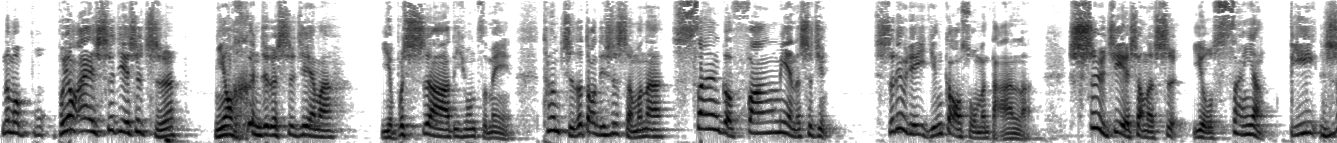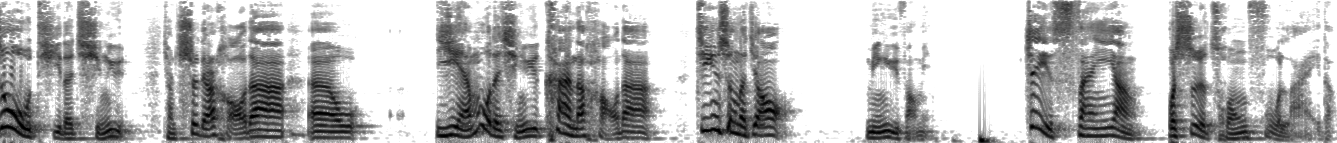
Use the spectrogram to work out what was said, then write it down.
那么不不要爱世界是指你要恨这个世界吗？也不是啊，弟兄姊妹，他指的到底是什么呢？三个方面的事情。十六节已经告诉我们答案了。世界上的事有三样：第一，肉体的情欲，想吃点好的；呃，眼目的情欲，看的好的；今生的骄傲，名誉方面。这三样不是从父来的。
